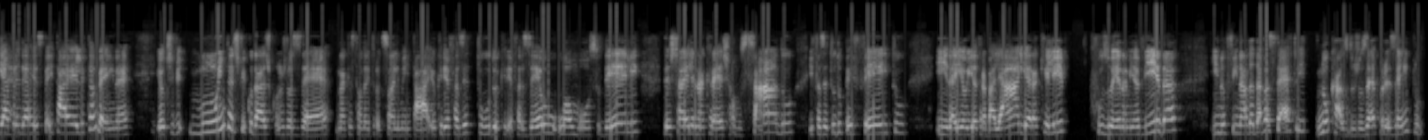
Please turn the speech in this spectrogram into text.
E é. aprender a respeitar ele também, né? Eu tive muita dificuldade com o José na questão da introdução alimentar. Eu queria fazer tudo, eu queria fazer o, o almoço dele, deixar ele na creche almoçado e fazer tudo perfeito. E daí eu ia trabalhar e era aquele fuzuê na minha vida e no fim nada dava certo. E no caso do José, por exemplo,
